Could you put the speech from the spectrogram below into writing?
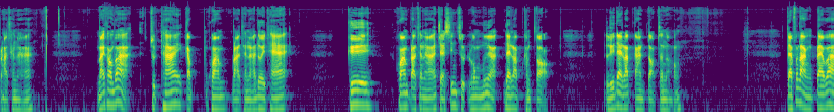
ปรารถนา หมายความว่า สุดท้ายกับ ความปรารถนาโดยแท้ คือความปรารถนาจะสิ้นสุดลงเมื่อได้รับคำตอบ หรือได้รับการตอบสนอง แต่ฝรั่งแปลว่า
